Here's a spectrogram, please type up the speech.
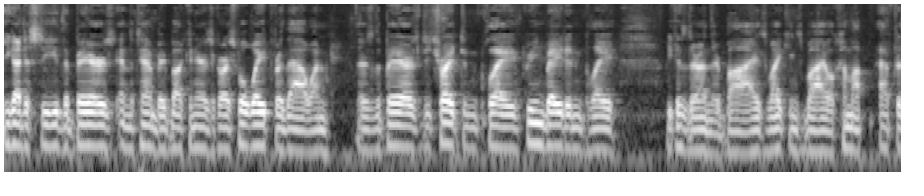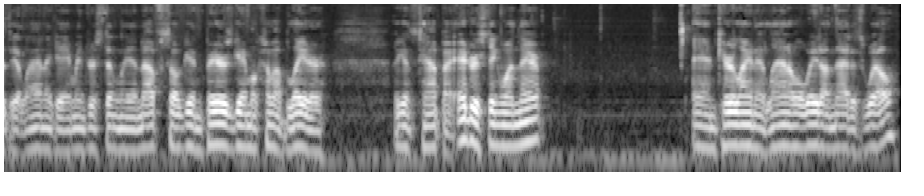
you got to see the Bears and the Tampa Bay Buccaneers. Of course, we'll wait for that one. There's the Bears. Detroit didn't play. Green Bay didn't play because they're on their buys. Vikings bye will come up after the Atlanta game, interestingly enough. So again, Bears game will come up later against Tampa. Interesting one there. And Carolina Atlanta will wait on that as well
